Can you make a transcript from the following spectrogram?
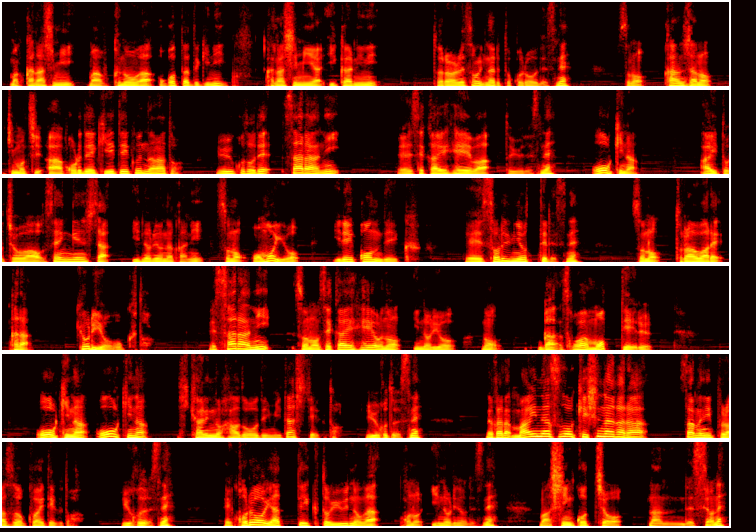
まあ、悲しみ、まあ、苦悩が起こった時に、悲しみや怒りにとらわれそうになるところをですね、その感謝の気持ち、ああ、これで消えていくんだな、ということで、さらに、えー、世界平和というですね、大きな愛と調和を宣言した祈りの中に、その思いを入れ込んでいく。えー、それによってですね、その囚われから距離を置くと。えー、さらに、その世界平和の祈りを、の、が、そこは持っている、大きな、大きな光の波動で満たしていくということですね。だから、マイナスを消しながら、さらにプラスを加えていくということですね。えこれをやっていくというのが、この祈りのですね、まあ、真骨頂なんですよね。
